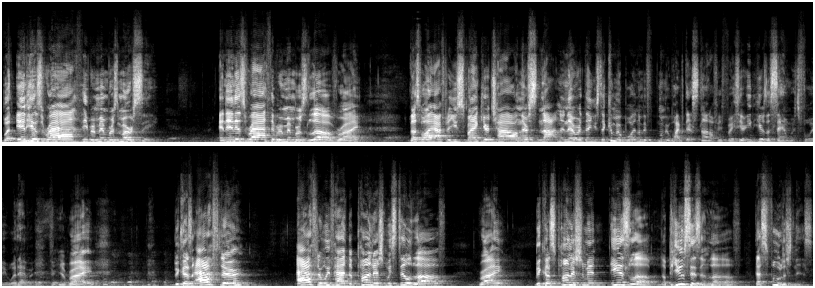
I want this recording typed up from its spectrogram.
but in His wrath, He remembers mercy. And in His wrath, He remembers love, right? That's why after you spank your child and they're snotting and everything, you say, come here, boy, let me, let me wipe that snot off your face. Here, here's a sandwich for you, whatever. right? Because after, after we've had to punish, we still love, right? Because punishment is love. Abuse isn't love. That's foolishness.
